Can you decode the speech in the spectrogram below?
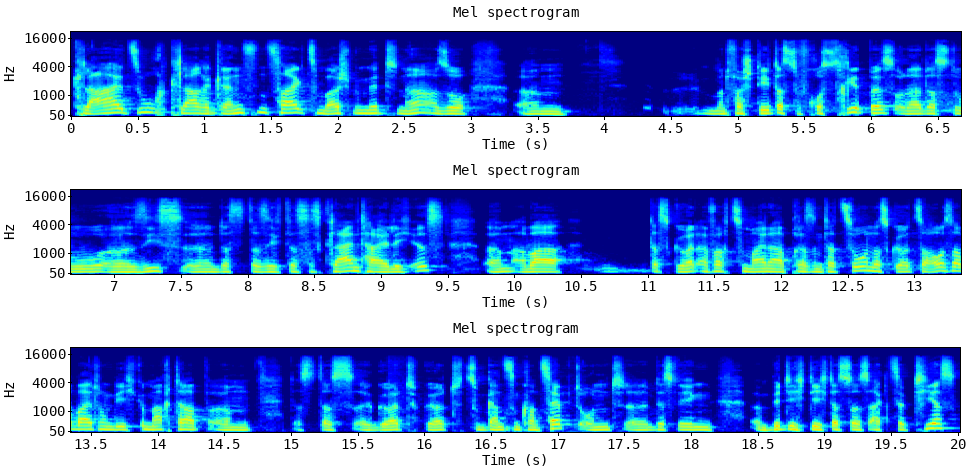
Klarheit sucht, klare Grenzen zeigt, zum Beispiel mit, ne, also ähm, man versteht, dass du frustriert bist oder dass du äh, siehst, äh, dass, dass, ich, dass das kleinteilig ist. Ähm, aber das gehört einfach zu meiner Präsentation, das gehört zur Ausarbeitung, die ich gemacht habe. Ähm, das das äh, gehört, gehört zum ganzen Konzept und äh, deswegen äh, bitte ich dich, dass du das akzeptierst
